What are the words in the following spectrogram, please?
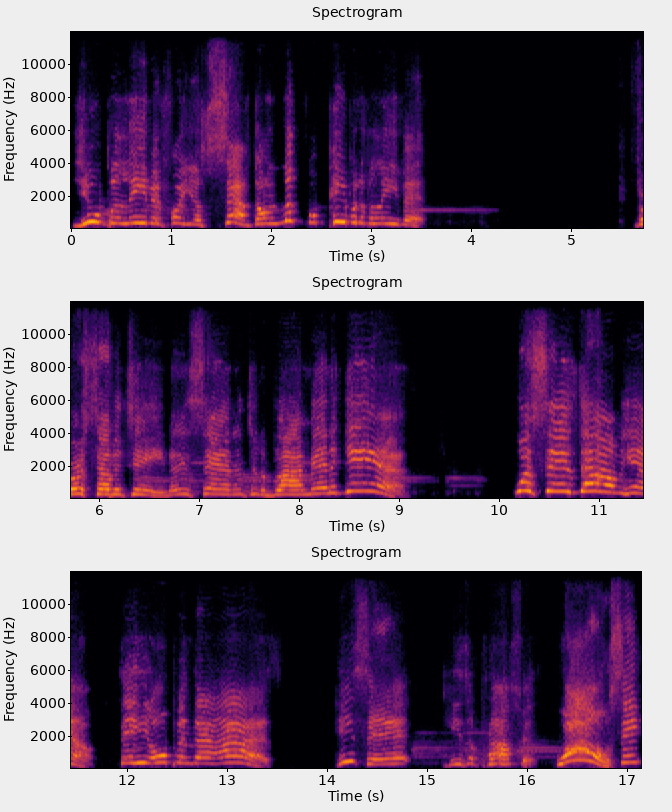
You believe it for yourself. Don't look for people to believe it. Verse 17, and he said unto the blind man again, what says thou of him? That he opened their eyes. He said he's a prophet. Whoa, see?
